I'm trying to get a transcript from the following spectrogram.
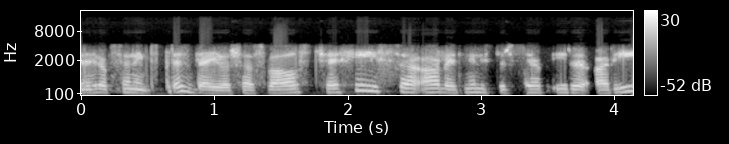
Eiropas Savienības prezidējošās valsts Čehijas ārlietu ministrs ir arī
